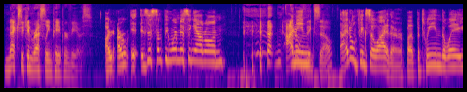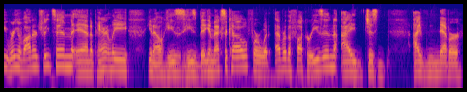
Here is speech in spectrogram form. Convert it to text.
Mexican wrestling pay per views. Are are is this something we're missing out on? I, don't mean- think so. I don't think so either. But between the way Ring of Honor treats him and apparently, you know, he's he's big in Mexico for whatever the fuck reason, I just I've never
